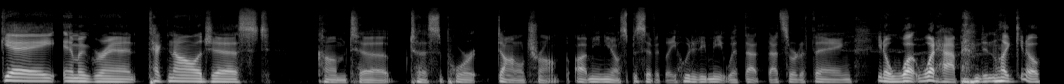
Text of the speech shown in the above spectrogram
gay immigrant technologist come to to support Donald Trump. I mean, you know, specifically, who did he meet with? That that sort of thing. You know, what what happened? And like, you know,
